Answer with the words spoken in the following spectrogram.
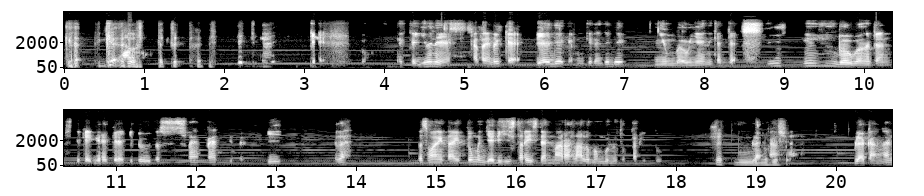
Gak, gak. Tek, tek. Kayak kayak gimana ya? Katanya tuh kayak dia dia kayak mungkin aja dia nyium baunya ini kan kayak "Ih, ih, bau banget kan. Terus dia kayak gerak-gerak gitu terus repet gitu. Ih lah terus wanita itu menjadi histeris dan marah lalu membunuh dokter itu. Bunuh belakangan, belakangan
